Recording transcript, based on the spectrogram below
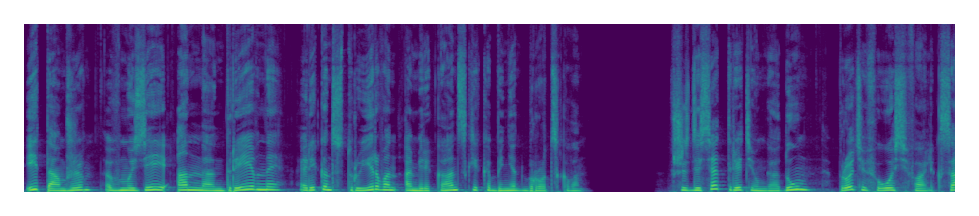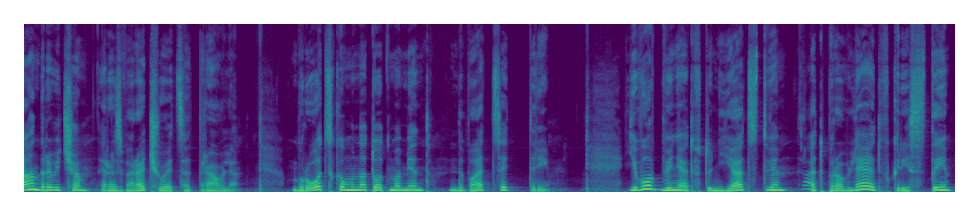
и там же, в музее Анны Андреевны, реконструирован американский кабинет Бродского. В 1963 году против Иосифа Александровича разворачивается травля. Бродскому на тот момент 23. Его обвиняют в тунеядстве, отправляют в кресты,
